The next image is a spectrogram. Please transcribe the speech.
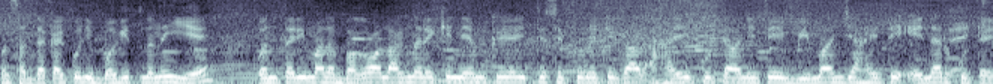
पण सध्या काही कोणी बघितलं नाही आहे. पण तरी मला बघावं लागणार आहे की नेमके ते सिक्युरिटी गार्ड आहे कुठे आणि ते विमान जे आहे ते येणार कुठे.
